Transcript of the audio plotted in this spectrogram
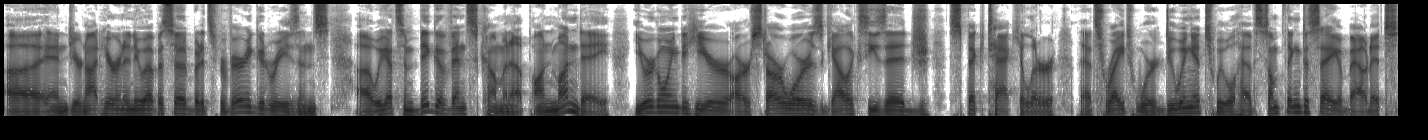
uh, and you're not hearing a new episode, but it's for very good reasons. Uh, we got some big events coming up. On Monday, you are going to hear our Star Wars Galaxy's Edge spectacular. That's right, we're doing it. We will have something to say about it,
